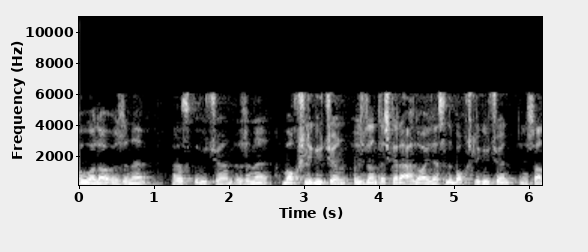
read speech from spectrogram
Avvalo o'zini rizqi uchun o'zini boqishligi uchun o'zidan tashqari ahli oilasini boqishligi uchun inson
